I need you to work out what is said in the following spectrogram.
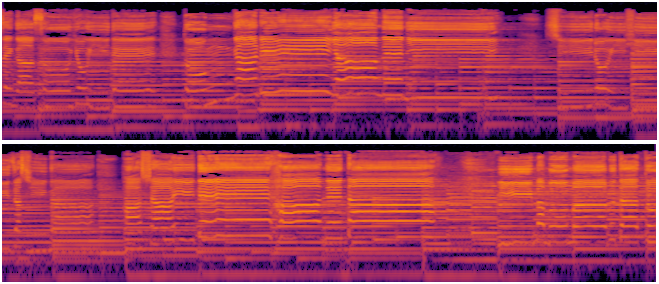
風がそよいでとんがり屋根に白い日差しがはしゃいで跳ねた。今もまぶたと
